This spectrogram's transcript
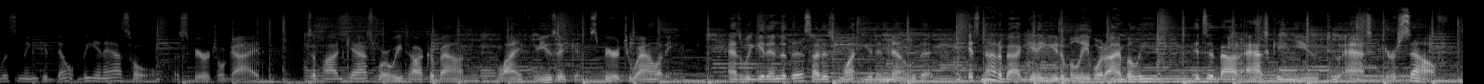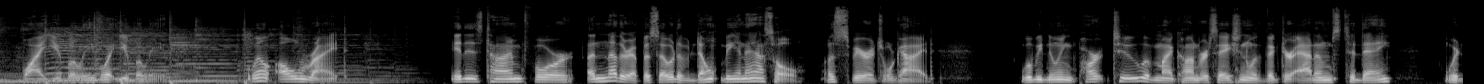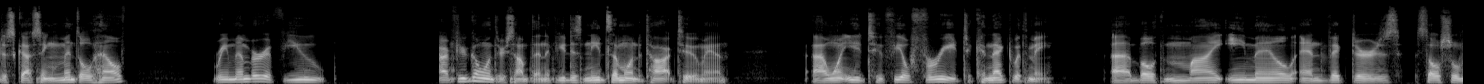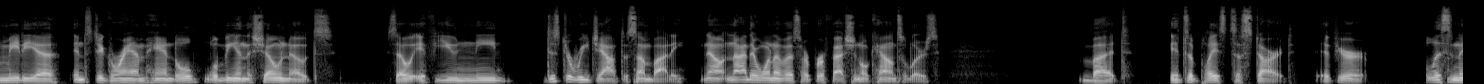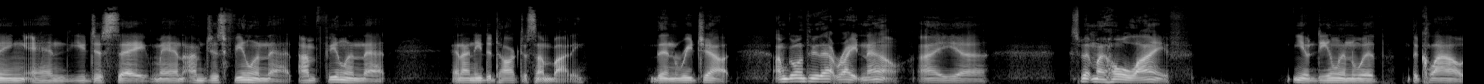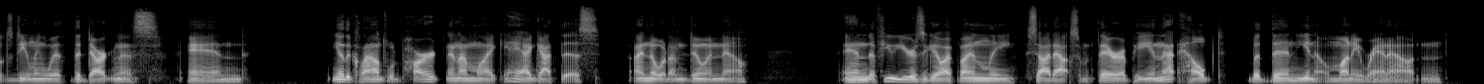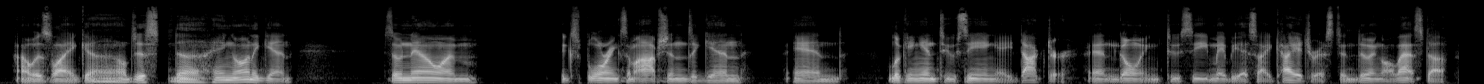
listening to Don't Be an Asshole, a spiritual guide. It's a podcast where we talk about life, music, and spirituality. As we get into this, I just want you to know that it's not about getting you to believe what I believe, it's about asking you to ask yourself why you believe what you believe. Well, all right. It is time for another episode of Don't Be an Asshole, a spiritual guide. We'll be doing part two of my conversation with Victor Adams today. We're discussing mental health. Remember, if you if you're going through something, if you just need someone to talk to, man, I want you to feel free to connect with me. Uh, both my email and Victor's social media Instagram handle will be in the show notes. So if you need just to reach out to somebody, now neither one of us are professional counselors, but it's a place to start. If you're listening and you just say, man, I'm just feeling that. I'm feeling that. And I need to talk to somebody. Then reach out. I'm going through that right now. I uh, spent my whole life, you know, dealing with the clouds, dealing with the darkness. And, you know, the clouds would part. And I'm like, hey, I got this. I know what I'm doing now. And a few years ago, I finally sought out some therapy, and that helped. But then, you know, money ran out, and I was like, uh, I'll just uh, hang on again. So now I'm exploring some options again and looking into seeing a doctor and going to see maybe a psychiatrist and doing all that stuff.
